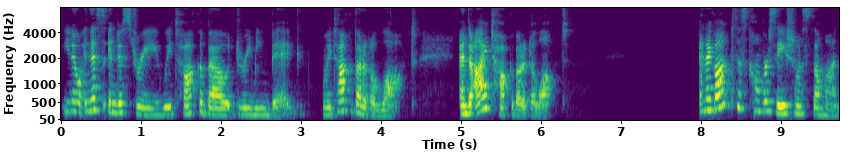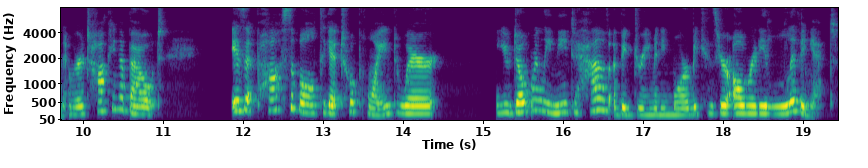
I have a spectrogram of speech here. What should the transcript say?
You know, in this industry, we talk about dreaming big. We talk about it a lot. And I talk about it a lot. And I got into this conversation with someone, and we were talking about is it possible to get to a point where you don't really need to have a big dream anymore because you're already living it?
